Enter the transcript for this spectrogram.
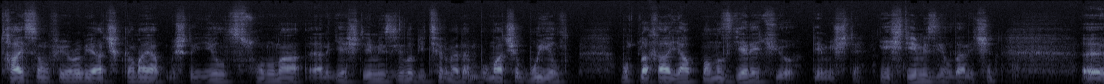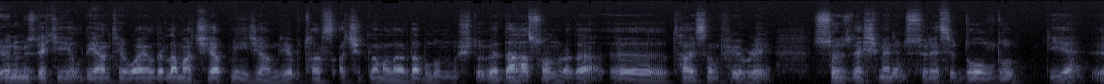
Tyson Fury bir açıklama yapmıştı. Yıl sonuna yani geçtiğimiz yılı bitirmeden bu maçı bu yıl mutlaka yapmamız gerekiyor demişti. Geçtiğimiz yıldan için. Ee, önümüzdeki yıl Deontay Wilder'la maç yapmayacağım diye bu tarz açıklamalarda bulunmuştu ve daha sonra da e, Tyson Fury sözleşmenin süresi doldu diye e,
